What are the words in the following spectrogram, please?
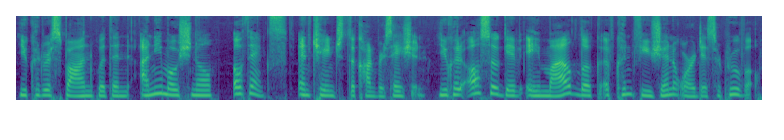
you could respond with an unemotional, oh thanks, and change the conversation. You could also give a mild look of confusion or disapproval.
